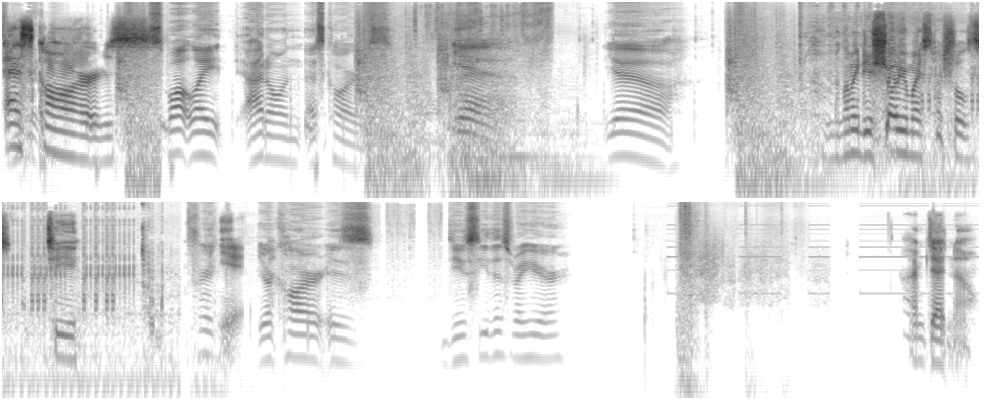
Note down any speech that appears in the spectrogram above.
S cars. spotlight add-on S cars. Yeah. Yeah, Let me just show you my specials. T. frick. Yeah. Your car is. Do you see this right here? I'm dead now.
